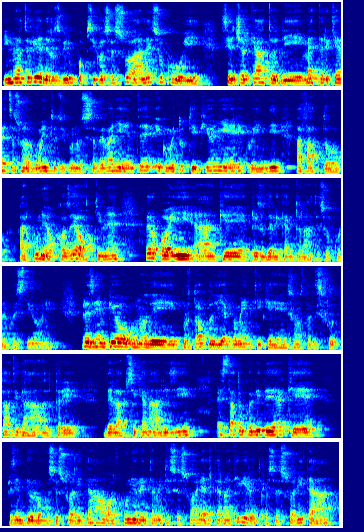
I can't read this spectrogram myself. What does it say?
in una teoria dello sviluppo psicosessuale su cui si è cercato di mettere chiarezza su un argomento di cui non si sapeva niente e come tutti i pionieri quindi ha fatto alcune cose ottime però poi ha anche preso delle cantonate su alcune questioni. Per esempio uno dei purtroppo degli argomenti che sono stati sfruttati da altri della psicanalisi è stato quell'idea che per esempio l'omosessualità o alcuni orientamenti sessuali alternativi all'eterosessualità,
